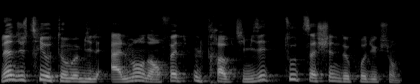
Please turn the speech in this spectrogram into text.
L'industrie automobile allemande a en fait ultra optimisé toute sa chaîne de production.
